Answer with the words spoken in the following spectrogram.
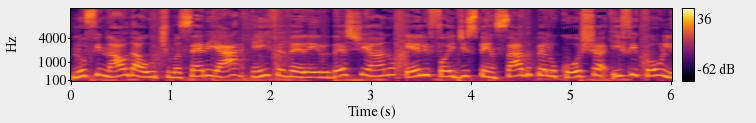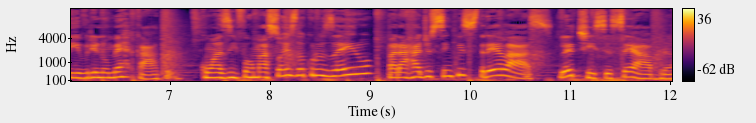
No final da última Série A, em fevereiro deste ano, ele foi dispensado pelo Coxa e ficou livre no mercado. Com as informações do Cruzeiro, para a Rádio 5 Estrelas, Letícia Seabra.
